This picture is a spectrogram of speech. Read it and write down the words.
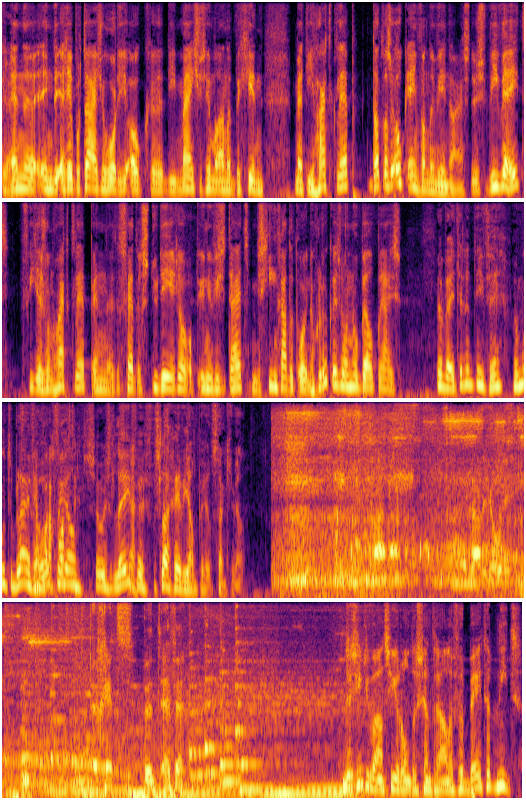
Ja. En in de reportage hoorde je ook die meisjes helemaal aan het begin met die hartklep. Dat was ook een van de winnaars. Dus wie weet, via zo'n hartklep en verder studeren op de universiteit... misschien gaat het ooit nog lukken, zo'n Nobelprijs. We weten het niet, hè? We moeten blijven ja, hopen, Jan. Zo is het leven. Ja. Verslaggever Jan Peels, dankjewel. De Gids.fm De situatie rond de centrale verbetert niet.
